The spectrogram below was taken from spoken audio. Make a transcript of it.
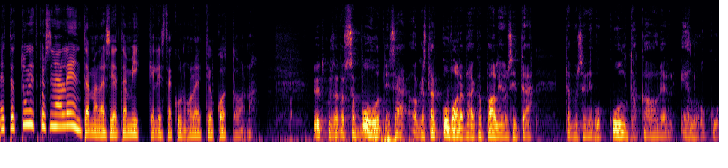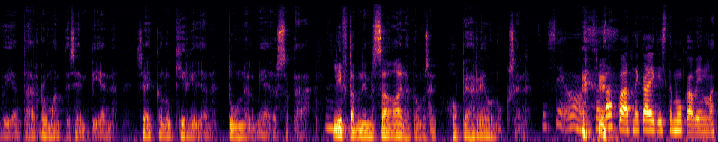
että tulitko sinä lentämällä sieltä Mikkelistä, kun olet jo kotona. Nyt kun sä tuossa puhut, niin sä oikeastaan kuvailet aika paljon sitä tämmöisen niin kultakauden elokuvien tai romanttisempien seikkailukirjojen tunnelmia, jossa tämä mm. liftaminen saa aina tuommoisen hopeareunuksen. Se on. Sä tapaat ne kaikista mukavimmat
